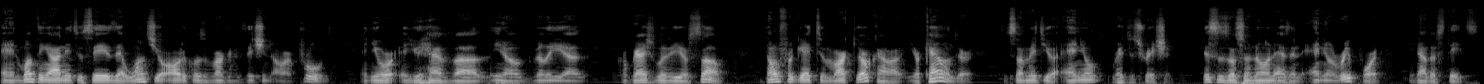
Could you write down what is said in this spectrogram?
And one thing I need to say is that once your articles of organization are approved and you're and you have uh, you know really uh, congratulated yourself, don't forget to mark your cal- your calendar to submit your annual registration. This is also known as an annual report in other states.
